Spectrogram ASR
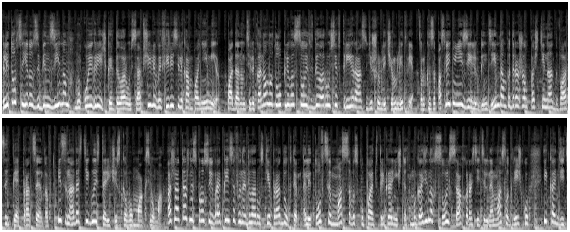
Литовцы едут за бензином, мукой и гречкой в Беларусь, сообщили в эфире телекомпании «Мир». По данным телеканала, топливо стоит в Беларуси в три раза дешевле, чем в Литве. Только за последнюю неделю бензин там подорожал почти на 25%, и цена достигла исторического максимума. Ажиотажный спрос у европейцев и на белорусские продукты. Литовцы массово скупают в приграничных магазинах соль, сахар, растительное масло, гречку и кондитерские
